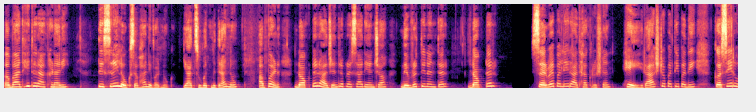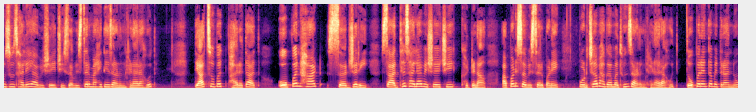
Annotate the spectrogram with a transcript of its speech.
अबाधित राखणारी तिसरी लोकसभा निवडणूक. याचसोबत मित्रांनो आपण डॉक्टर राजेंद्र प्रसाद यांच्या निवृत्तीनंतर डॉक्टर सर्वेपल्ली राधाकृष्णन हे राष्ट्रपतीपदी कसे रुजू झाले याविषयीची सविस्तर माहिती जाणून घेणार आहोत. त्याचसोबत भारतात ओपन हार्ट सर्जरी साध्य झाल्याविषयीची घटना आपण सविस्तरपणे पुढच्या भागामधून जाणून घेणार आहोत. तोपर्यंत मित्रांनो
